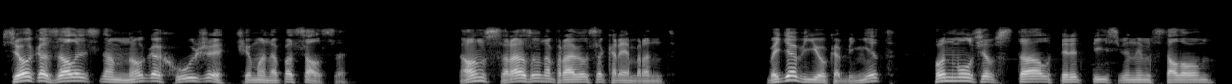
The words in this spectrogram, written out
Все оказалось намного хуже, чем он опасался. Он сразу направился к Рембрандт. Войдя в ее кабинет, он молча встал перед письменным столом.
